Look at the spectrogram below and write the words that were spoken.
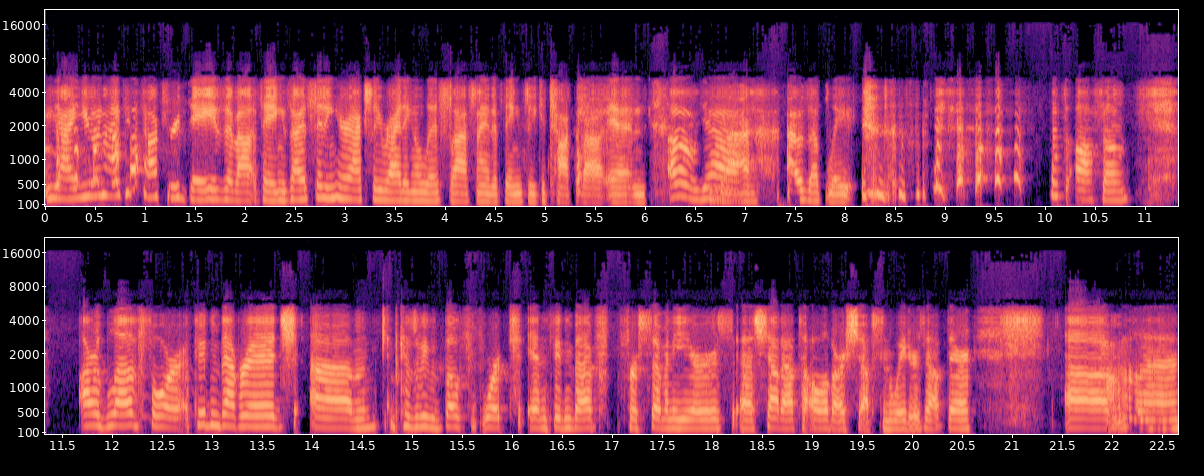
yeah, you and I could talk for days about things. I was sitting here actually writing a list last night of things we could talk about, and oh yeah, yeah I was up late. That's awesome. Our love for food and beverage, um, because we've both worked in food and bev for so many years. Uh, shout out to all of our chefs and waiters out there. Um, uh,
